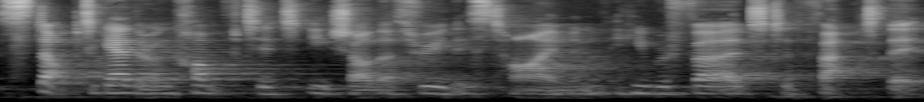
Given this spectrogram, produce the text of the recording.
stuck together and comforted each other through this time. And he referred to the fact that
